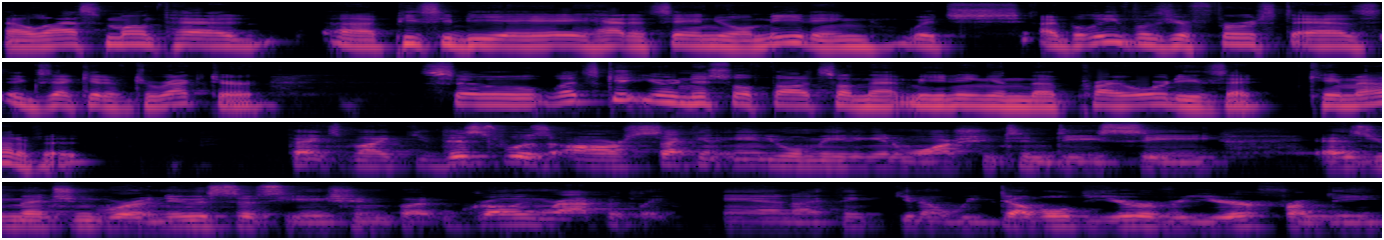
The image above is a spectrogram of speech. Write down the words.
Now, last month had uh, PCBAA had its annual meeting, which I believe was your first as executive director. So let's get your initial thoughts on that meeting and the priorities that came out of it. Thanks, Mike. This was our second annual meeting in Washington, D.C. As you mentioned, we're a new association, but growing rapidly. And I think, you know, we doubled year over year from the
